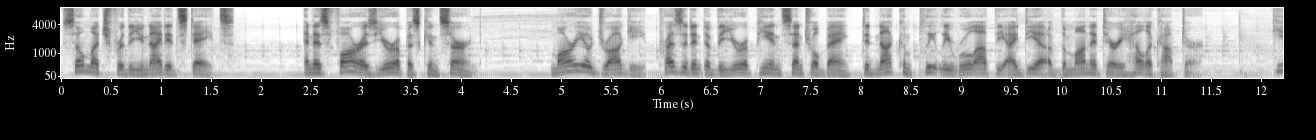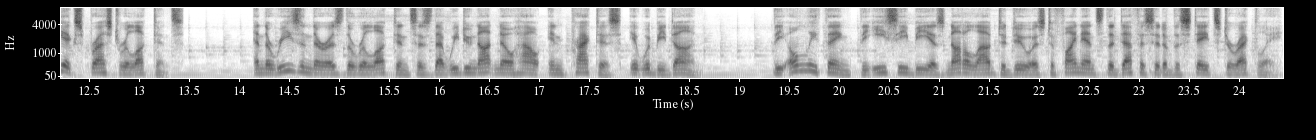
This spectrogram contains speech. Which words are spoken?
So much for the United States. And as far as Europe is concerned, Mario Draghi, president of the European Central Bank, did not completely rule out the idea of the monetary helicopter. He expressed reluctance. And the reason there is the reluctance is that we do not know how, in practice, it would be done. The only thing, the ECB is not allowed to do is to finance the deficit of the states directly.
